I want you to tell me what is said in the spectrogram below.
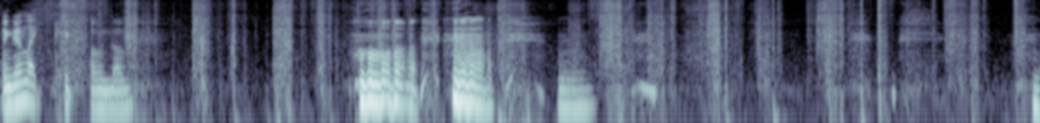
I'm gonna like kick some of them. Oh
